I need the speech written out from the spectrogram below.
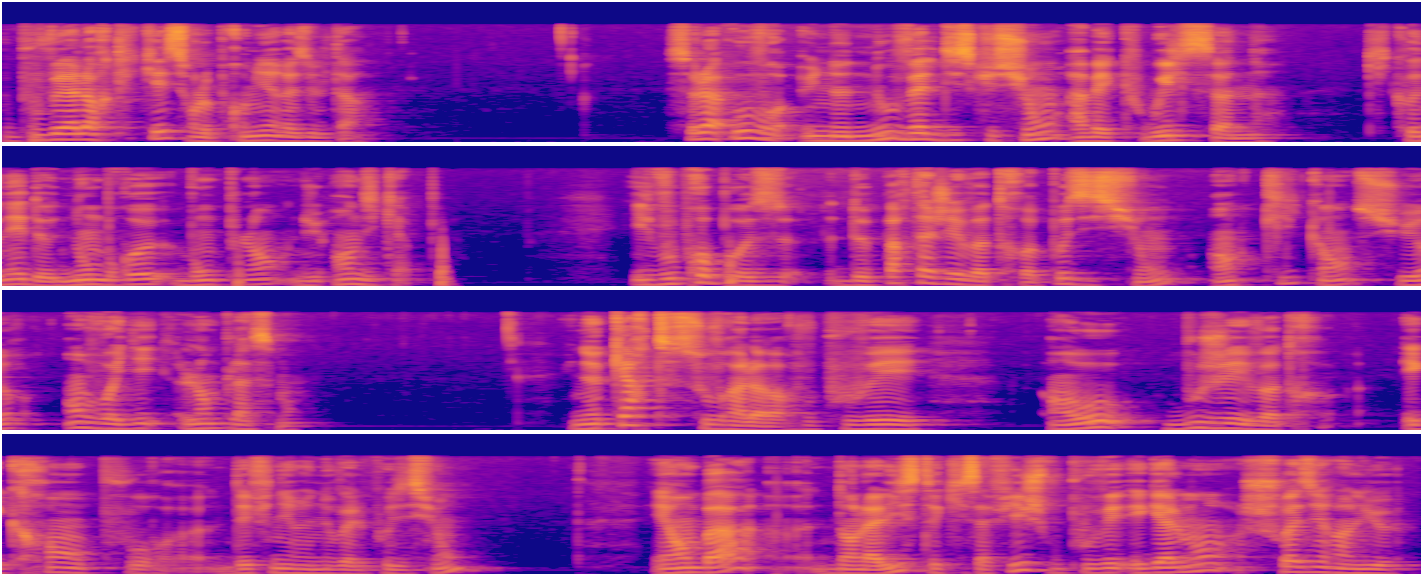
Vous pouvez alors cliquer sur le premier résultat. Cela ouvre une nouvelle discussion avec Wilson, qui connaît de nombreux bons plans du handicap. Il vous propose de partager votre position en cliquant sur Envoyer l'emplacement. Une carte s'ouvre alors. Vous pouvez en haut bouger votre écran pour définir une nouvelle position. Et en bas, dans la liste qui s'affiche, vous pouvez également choisir un lieu.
